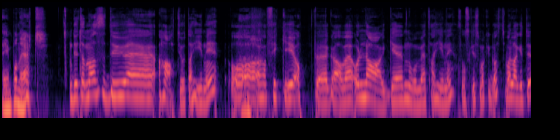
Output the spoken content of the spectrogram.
Jeg er imponert. Du Thomas, du eh, hater jo tahini, og ja. fikk i oppgave å lage noe med tahini som skulle smake godt. Hva laget du?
